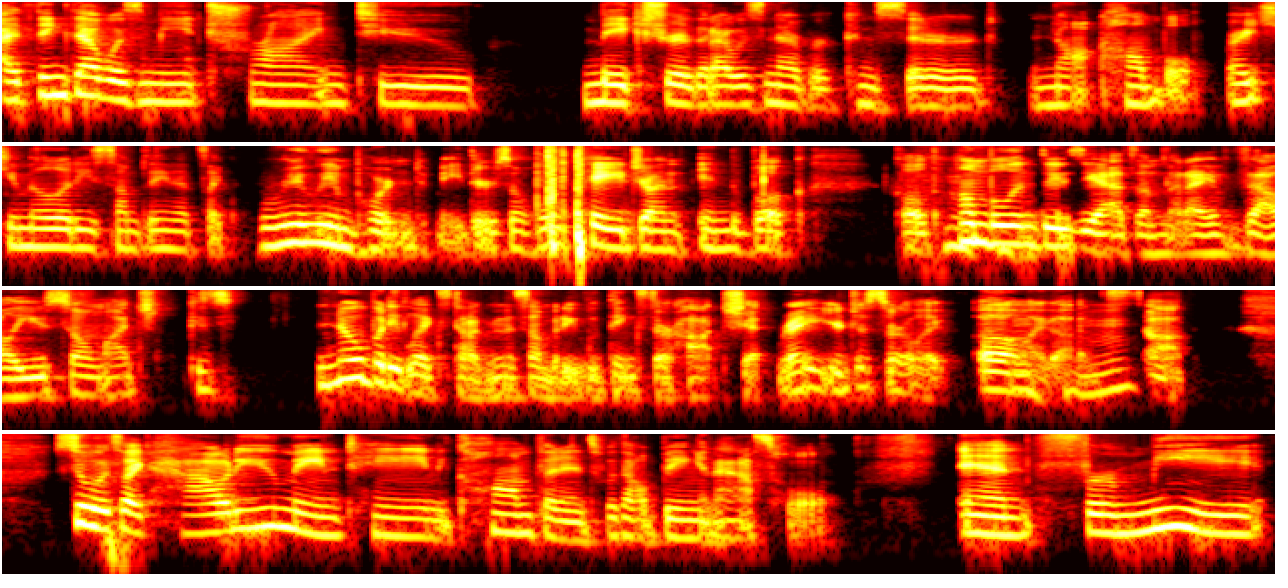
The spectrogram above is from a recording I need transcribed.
I think that was me trying to make sure that I was never considered not humble, right? Humility is something that's like really important to me. There's a whole page on in the book called Humble Enthusiasm that I value so much because nobody likes talking to somebody who thinks they're hot shit, right? You're just sort of like, oh my God, Mhm. stop. So it's like, how do you maintain confidence without being an asshole? And for me,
